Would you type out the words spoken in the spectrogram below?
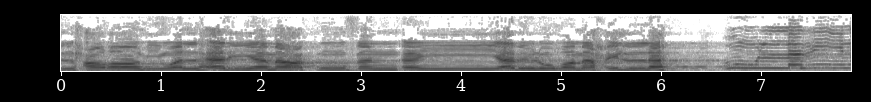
الحرام والهدي معكوفا أن يبلغ محلة. هم الذين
